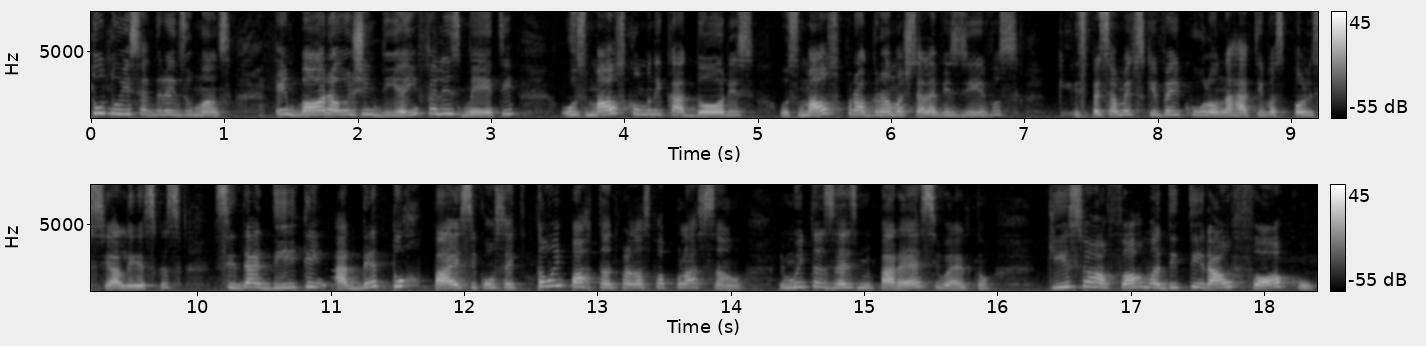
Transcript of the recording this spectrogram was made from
tudo isso é direitos humanos. Embora hoje em dia, infelizmente, os maus comunicadores, os maus programas televisivos, especialmente os que veiculam narrativas policialescas, se dediquem a deturpar esse conceito tão importante para a nossa população. E muitas vezes me parece, Wellington, que isso é uma forma de tirar o foco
